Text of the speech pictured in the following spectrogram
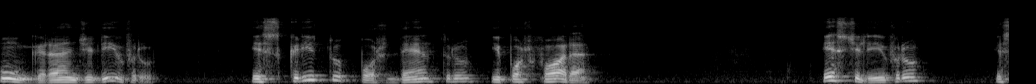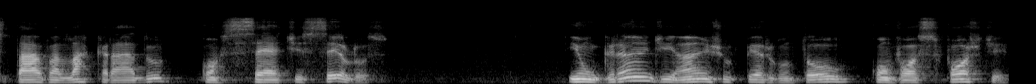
um grande livro, escrito por dentro e por fora. Este livro estava lacrado com sete selos. E um grande anjo perguntou com voz forte:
